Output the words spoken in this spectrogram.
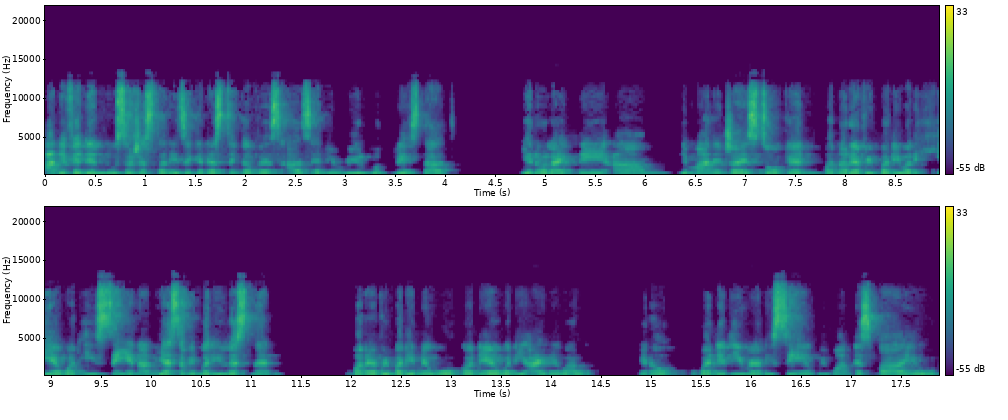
and if you didn't do social studies, you could just think of this as in the real workplace that, you know, like the um, the manager is talking, but not everybody will hear what he's saying. And yes, everybody listening, but everybody may walk out there with the idea, well, you know, when did he really say we want this by or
